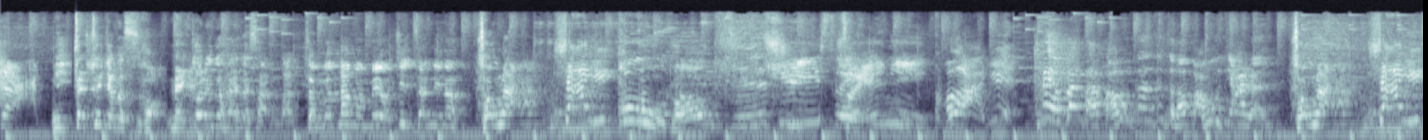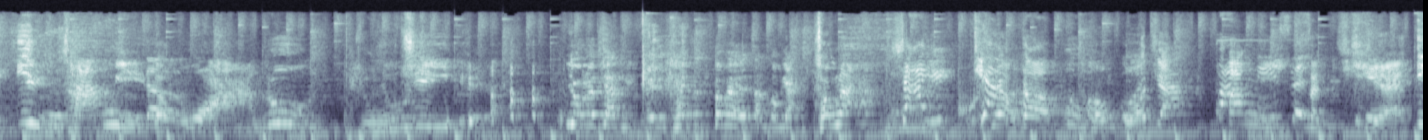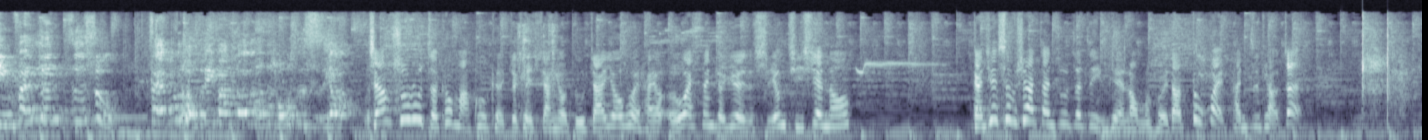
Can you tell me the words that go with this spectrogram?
你在睡觉的时候，每个人都还在上班，怎么那么没有竞争力呢？冲啦！鲨鱼不同时区随你跨越，没有办法保护各自，怎么保护家人？冲啦！鲨鱼隐藏你的网路足迹。有了家庭，每个孩子都会和张重要。冲啦！鲨鱼跳到不同国家，帮你省钱。影分身之术，在不同地方都能同时使用。只要输入折扣码 Hook 就可以享有独家优惠，还有额外三个月的使用期限哦。感谢是不是要赞助这支影片？让我们回到杜拜盘子挑战。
